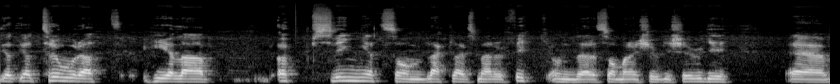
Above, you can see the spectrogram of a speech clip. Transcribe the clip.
jag, jag tror att hela uppsvinget som Black Lives Matter fick under sommaren 2020 eh,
